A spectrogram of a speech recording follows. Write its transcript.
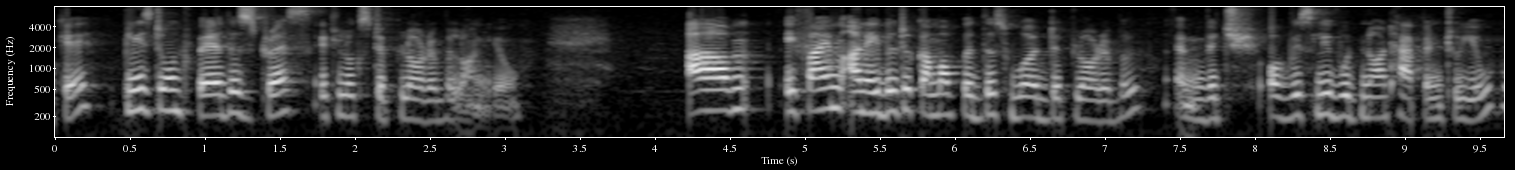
okay, please don't wear this dress, it looks deplorable on you. Um, if I'm unable to come up with this word deplorable, um, which obviously would not happen to you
